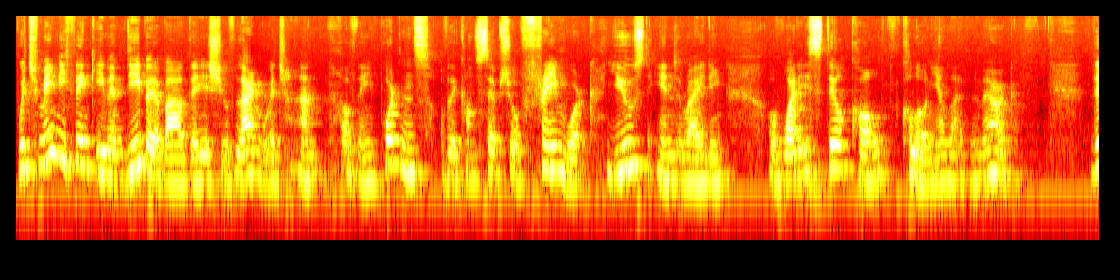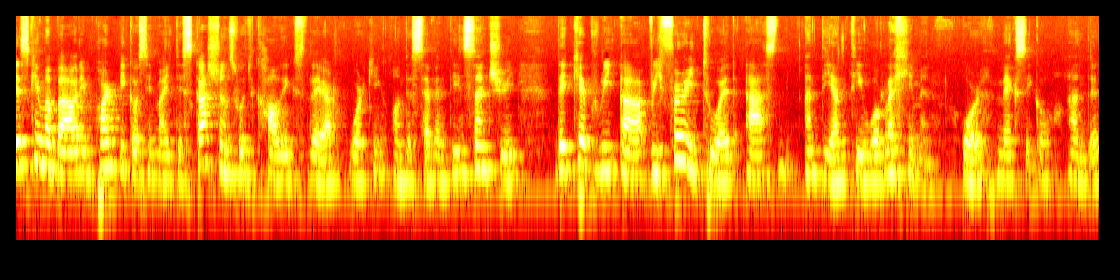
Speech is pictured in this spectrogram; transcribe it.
which made me think even deeper about the issue of language and of the importance of the conceptual framework used in the writing of what is still called colonial Latin America. This came about in part because in my discussions with colleagues there working on the 17th century, they kept re- uh, referring to it as the Antiguo Régimen, or Mexico under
